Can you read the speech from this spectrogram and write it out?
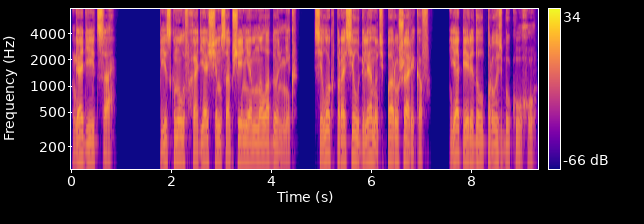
«Годится». Пискнул входящим сообщением на ладонник. Селок просил глянуть пару шариков. Я передал просьбу Куху.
